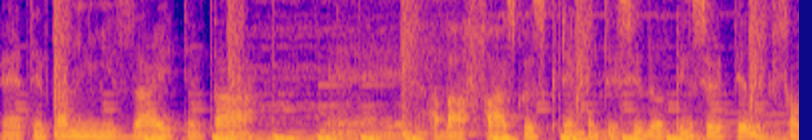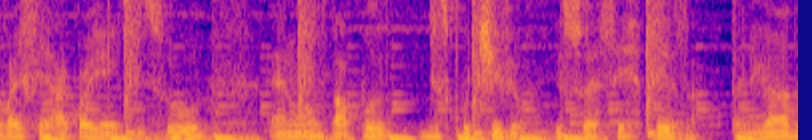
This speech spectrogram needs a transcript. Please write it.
é, tentar minimizar e tentar é, abafar as coisas que têm acontecido, eu tenho certeza que só vai ferrar com a gente. Isso É, não é um papo discutível, isso é certeza, tá ligado?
